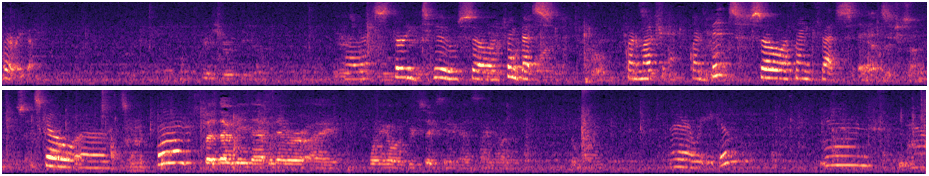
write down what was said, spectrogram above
There we go. Pretty uh, that's 32, so I think that's quite a much, quite a bit. So I think that's it. that she's on it, so. Let's go. Uh, let's go to bed. But that would mean that whenever I wanna go on three sixty, I gotta sign out of the one. There we go. And now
